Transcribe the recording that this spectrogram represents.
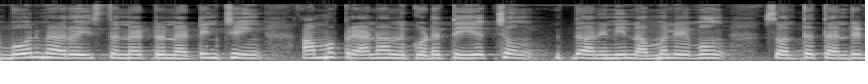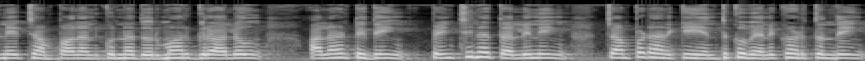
బోన్ మ్యారో ఇస్తున్నట్టు నటించి అమ్మ ప్రాణాలను కూడా తీయొచ్చు. దానిని నమ్మలేము. సొంత తండ్రిని చంపాలనుకున్న దుర్మార్గురాలు అలాంటిది పెంచిన తల్లిని చంపడానికి ఎందుకు వెనకాడుతుంది?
